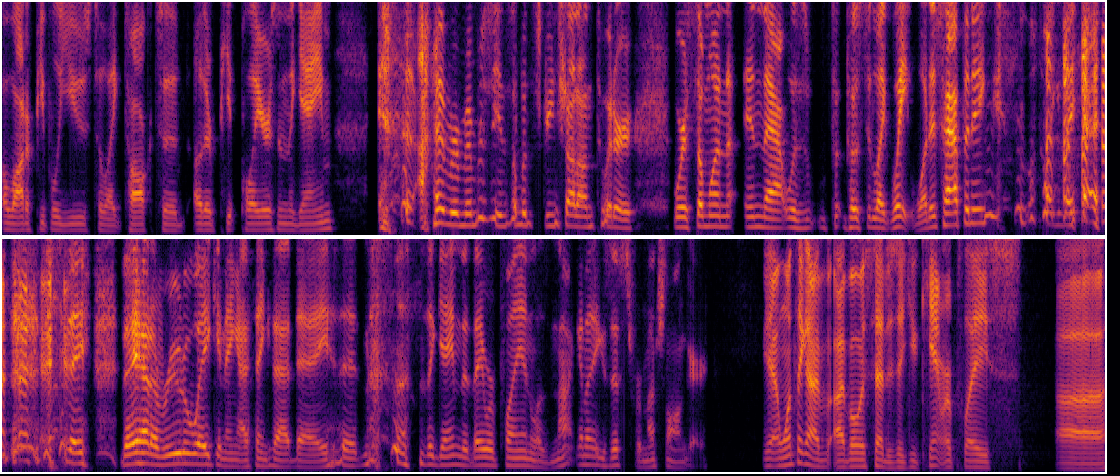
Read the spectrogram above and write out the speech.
a lot of people use to like talk to other p- players in the game. I remember seeing someone screenshot on Twitter where someone in that was p- posted like, "Wait, what is happening?" like they had they they had a rude awakening. I think that day that the game that they were playing was not going to exist for much longer. Yeah, one thing I've I've always said is like you can't replace uh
